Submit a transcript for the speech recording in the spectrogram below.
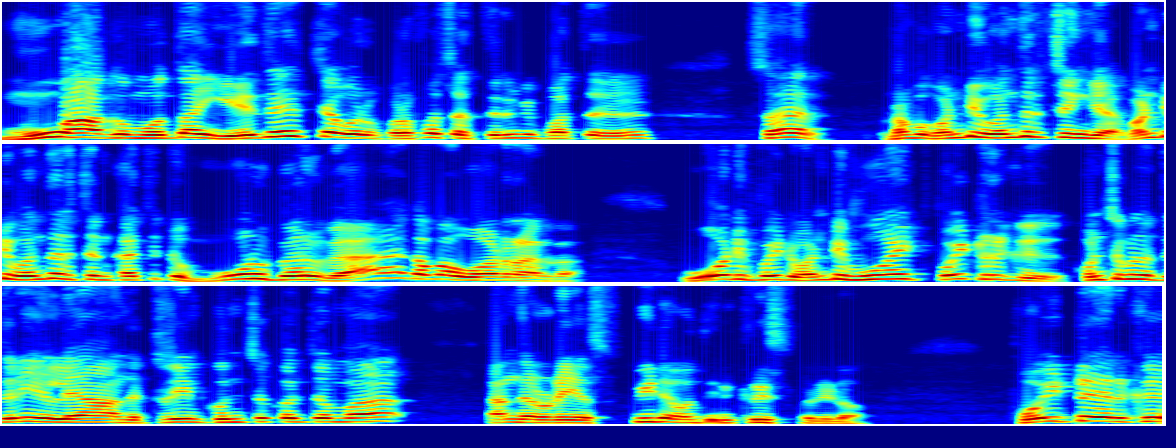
மூவ் ஆகும்போது தான் எதேச்ச ஒரு ப்ரொஃபஸர் திரும்பி பார்த்து சார் நம்ம வண்டி வந்துருச்சுங்க. வண்டி வந்துருச்சுன்னு கத்திட்டு மூணு பேரும் வேகமாக ஓடுறாங்க. ஓடி போயிட்டு வண்டி மூவ் ஆகிட்டு கொஞ்சம் கொஞ்சம் தெரியும் இல்லையா? அந்த ட்ரெயின் கொஞ்சம் கொஞ்சமாக அதனுடைய ஸ்பீடை வந்து இன்க்ரீஸ் பண்ணிடும். போயிட்டே இருக்கு.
